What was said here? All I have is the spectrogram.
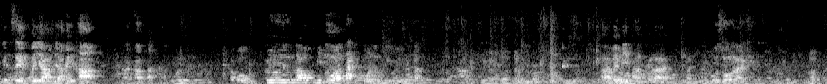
เป็นเส้นพยายามอย่าให้ขาดนะครับ ตัดขาดมือครับผมคือเรามีตัวตัดอีกตัวหนึ่งมีอยู่นะครับถ้าไม่มีดตัดก็ได้โอ้โชว์หน่อย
